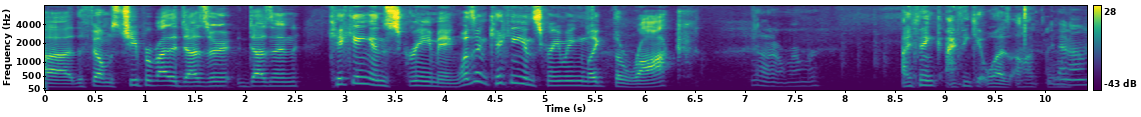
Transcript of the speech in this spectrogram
uh, the films Cheaper by the Dozen, dozen Kicking and Screaming. Wasn't Kicking and Screaming like The Rock? No, I don't remember. I think I think it was. Oh, I don't know.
